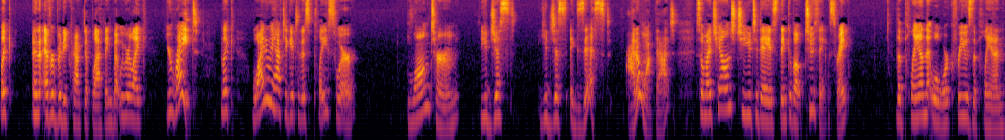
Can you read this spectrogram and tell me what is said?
Like, and everybody cracked up laughing, but we were like, you're right. Like, why do we have to get to this place where long term you just you just exist? I don't want that. So my challenge to you today is think about two things, right? The plan that will work for you is the plan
